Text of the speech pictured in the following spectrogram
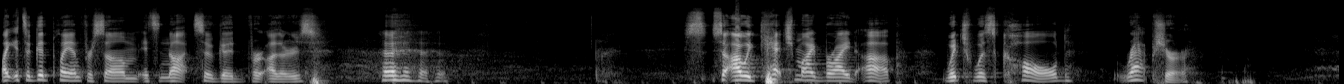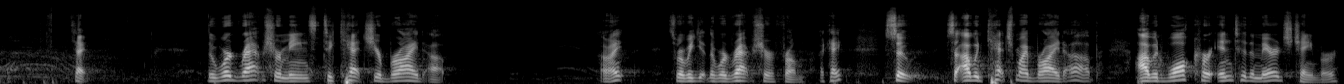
Like, it's a good plan for some, it's not so good for others. so I would catch my bride up, which was called rapture. Okay. The word rapture means to catch your bride up. All right? That's where we get the word rapture from. Okay? So, so I would catch my bride up. I would walk her into the marriage chamber.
